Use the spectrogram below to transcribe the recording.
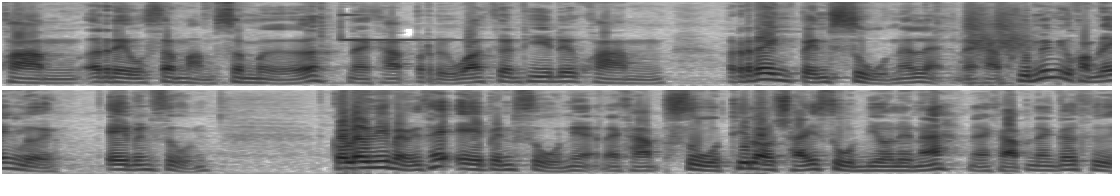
ความเร็วสม่ำเสมอนะครับหรือว่าเคลื่อนที่ด้วยความเร่งเป็นศูนย์นั่นแหละนะครับคือไม่มีความเร่งเลย a เป็นศูนย์กรณีแบบนี้ถ้า a เป็นศูนย์เนี่ยนะครับสูตรที่เราใช้สูตรเดียวเลยนะนะครับนั่นก็คือ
